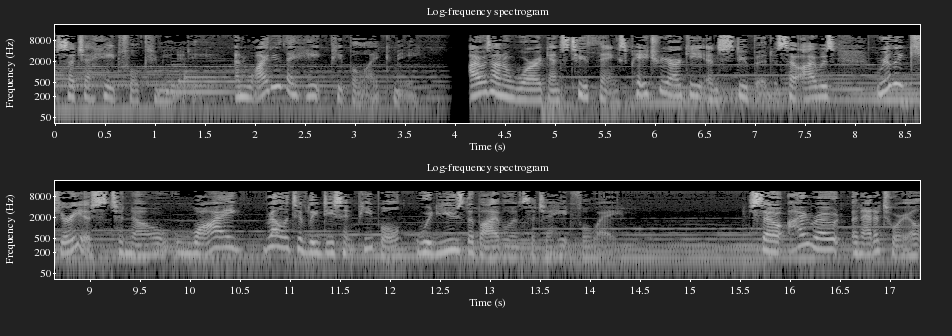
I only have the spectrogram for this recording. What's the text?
such a hateful community? And why do they hate people like me? I was on a war against two things, patriarchy and stupid. So I was really curious to know why relatively decent people would use the Bible in such a hateful way. So I wrote an editorial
